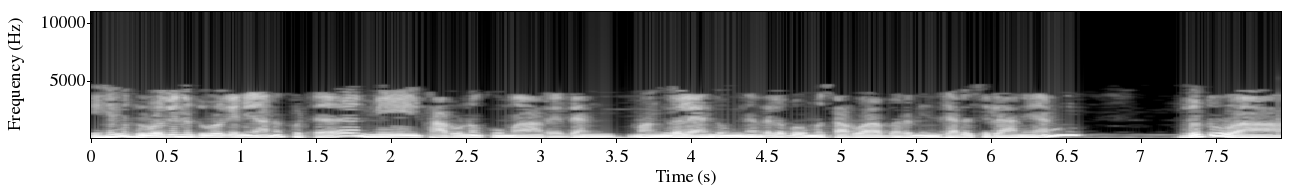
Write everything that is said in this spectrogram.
එහෙම දුවගෙන දුවගෙන යනකොට මේ තරුණ කුමාරය දැන් මංගල ඇඳුම් ඇඳලා බොහොම සර්වාභරණින් සැරසිලානේ යන්නේ. දුටුවා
